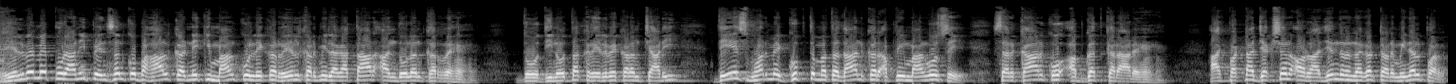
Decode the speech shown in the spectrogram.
रेलवे में पुरानी पेंशन को बहाल करने की मांग को लेकर रेल कर्मी लगातार आंदोलन कर रहे हैं। दो दिनों तक रेलवे कर्मचारी देश भर में गुप्त मतदान कर अपनी मांगों से सरकार को अवगत करा रहे हैं। आज पटना जंक्शन और राजेंद्र नगर टर्मिनल पर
